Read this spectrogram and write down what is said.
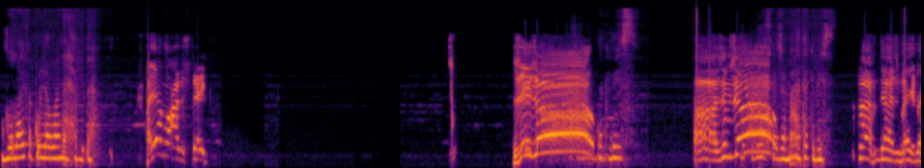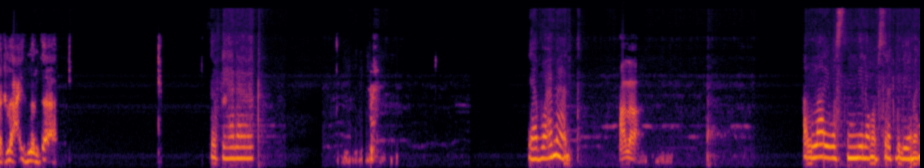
في لايف أقول له وأنا أحبه هيا معاذ ستيك. زيزو! تكبيس. آه زمزم يا جماعة تكبيس. لا داز بيبك لا حد انتهى. شوفي هلا يا أبو عماد. على الله يوصلني لهم أبصرك باليمن.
